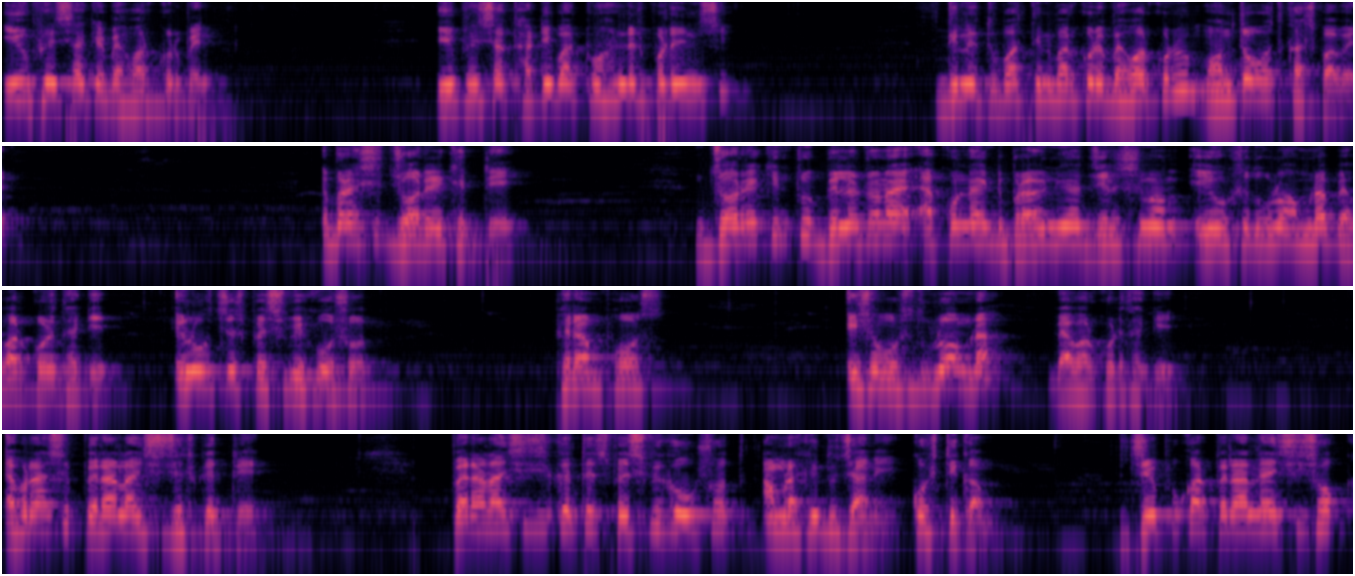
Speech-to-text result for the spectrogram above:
ইউফেসিয়াকে ব্যবহার করবেন। ইউফেসিয়া থার্টি বা টু হান্ড্রেড পটেন্সি দিনে দুবার, তিনবার করে ব্যবহার করুন মন্ত্রবোধ কাজ পাবেন। এবার আসি জ্বরের ক্ষেত্রে। জ্বরে কিন্তু বেলোডোনা অ্যাকোনাইট ব্রাউনিয়া জেলসিমাম এই ওষুধগুলো আমরা ব্যবহার করে থাকি। এগুলো হচ্ছে স্পেসিফিক ওষুধ ফেরামফস এইসব ওষুধগুলো আমরা ব্যবহার করে থাকি। এবার আসি প্যারালাইসিসের ক্ষেত্রে। প্যারালাইসিসের ক্ষেত্রে স্পেসিফিক ঔষধ আমরা কিন্তু জানি, কোষ্টিকাম। যে প্রকার প্যারালাইসিস হোক,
